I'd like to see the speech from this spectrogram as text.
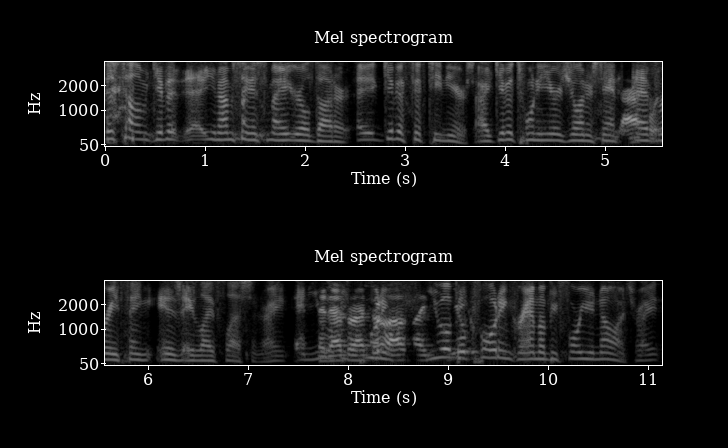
just tell them, give it, uh, you know, I'm saying this to my eight year old daughter, uh, give it 15 years. All right. Give it 20 years. You'll understand Exactly. everything is a life lesson. Right. And you and that's what I told quoting- her. I was like, you will be quoting grandma before you know it. Right.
